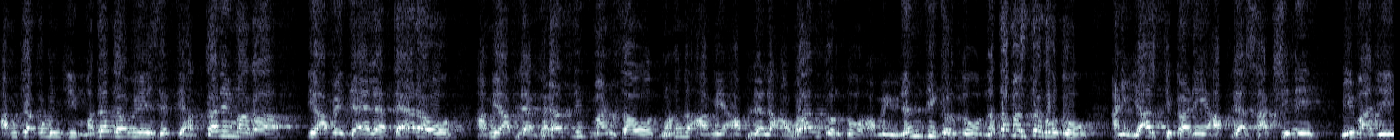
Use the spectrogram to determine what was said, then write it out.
आमच्याकडून जी मदत हवी असेल ती हक्काने मागा ती आम्ही द्यायला तयार आहोत. आम्ही आपल्या घरातलीच माणसं आहोत. म्हणून आम्ही आपल्याला आव्हान करतो आम्ही विनंती करतो नतमस्तक होतो. आणि याच ठिकाणी आपल्या साक्षीने मी माझे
